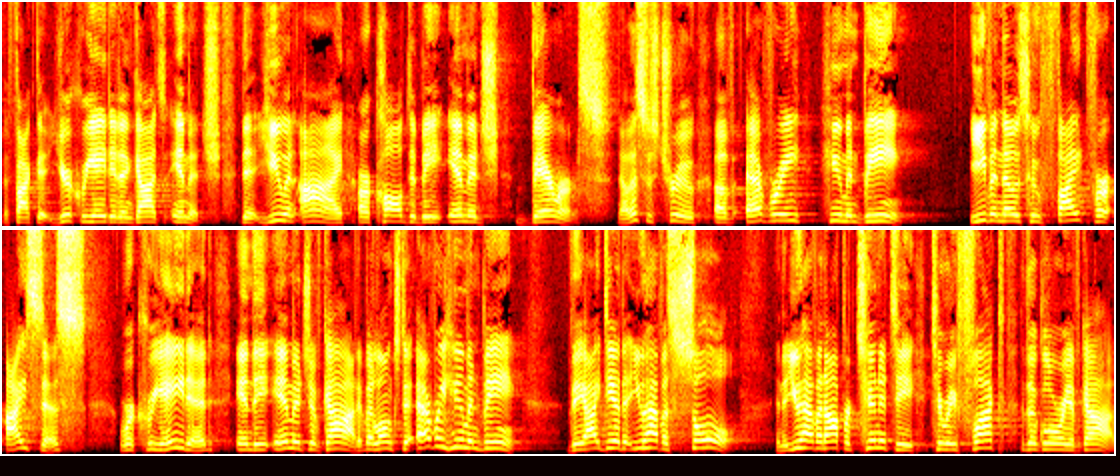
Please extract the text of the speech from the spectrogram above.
The fact that you're created in God's image, that you and I are called to be image bearers. Now, this is true of every human being. Even those who fight for ISIS were created in the image of God. It belongs to every human being. The idea that you have a soul and that you have an opportunity to reflect the glory of God.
